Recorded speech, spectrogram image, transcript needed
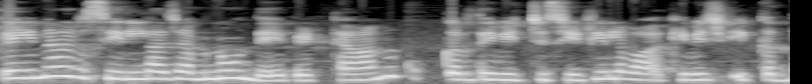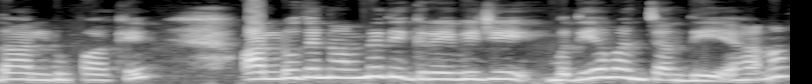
ਕਈ ਨਾ ਰਸੀਲਾ ਜਿਹਾ ਬਣਾਉਂਦੇ ਪੇਠਾ, ਹਨਾ, ਕੁੱਕਰ ਦੇ ਵਿੱਚ ਸੀਟੀ ਲਵਾ ਕੇ, ਵਿੱਚ ਇੱਕ ਅੱਧਾ ਆਲੂ ਪਾ ਕੇ, ਆਲੂ ਦੇ ਨਾਲ ਨਾ ਇਹਦੀ ਗ੍ਰੇਵੀ ਜੀ ਵਧੀਆ ਬਣ ਜਾਂਦੀ ਹੈ, ਹਨਾ,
